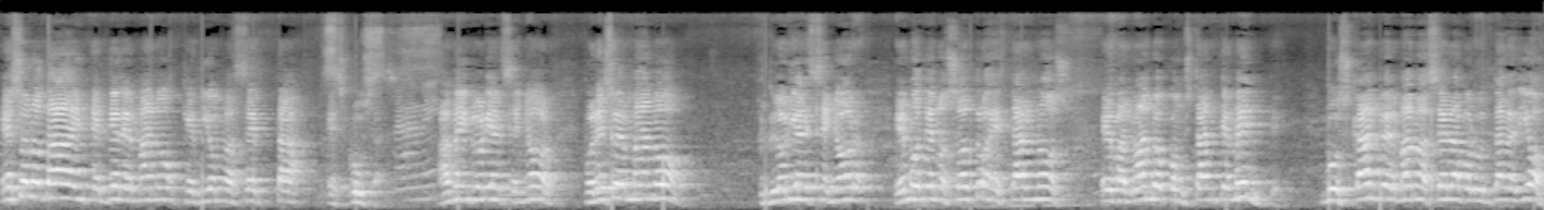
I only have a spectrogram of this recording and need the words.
Eso nos da a entender, hermano, que Dios no acepta excusas. Amén. Amén, gloria al Señor. Por eso, hermano, gloria al Señor, hemos de nosotros estarnos evaluando constantemente, buscando, hermano, hacer la voluntad de Dios.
